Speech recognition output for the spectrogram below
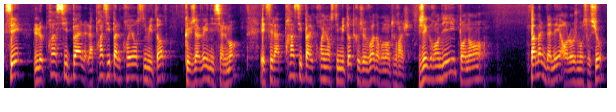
C'est le principal, la principale croyance limitante que j'avais initialement et c'est la principale croyance limitante que je vois dans mon entourage. J'ai grandi pendant pas mal d'années en logements sociaux,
